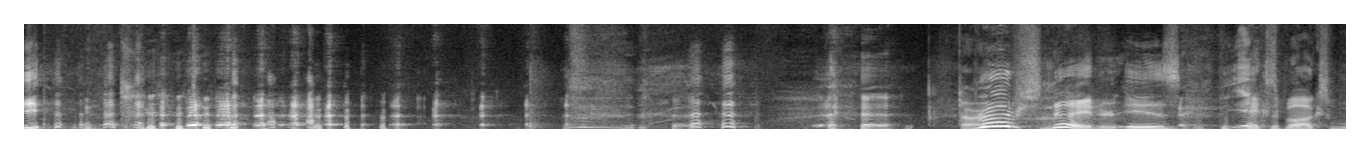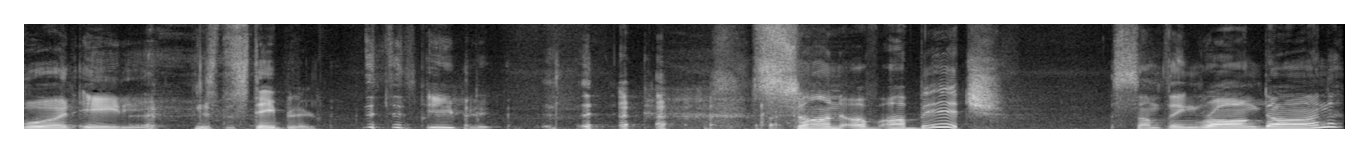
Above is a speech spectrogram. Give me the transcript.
Rob Schneider is the Xbox 180. It's the stapler. Son of a bitch. Something wrong, Don?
